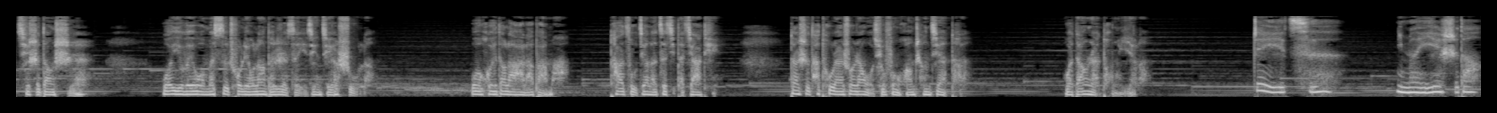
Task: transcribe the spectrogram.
其实当时，我以为我们四处流浪的日子已经结束了。我回到了阿拉巴马，他组建了自己的家庭，但是他突然说让我去凤凰城见他。我当然同意了。这一次，你们意识到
